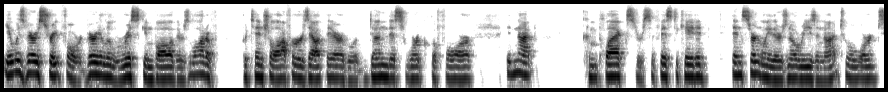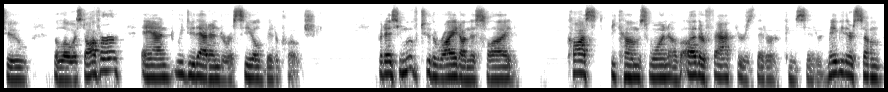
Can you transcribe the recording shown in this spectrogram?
it was very straightforward, very little risk involved, there's a lot of potential offers out there who have done this work before, it's not complex or sophisticated then certainly there's no reason not to award to the lowest offer. And we do that under a sealed bid approach. But as you move to the right on this slide, cost becomes one of other factors that are considered. Maybe there's some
